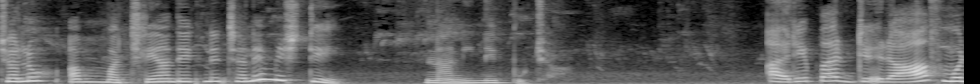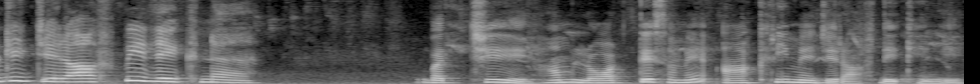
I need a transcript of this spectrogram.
चलो अब मछलियाँ देखने चले मिष्टी। नानी ने पूछा। अरे पर जिराफ मुझे जिराफ भी देखना है। बच्चे हम लौटते समय आखिरी में जिराफ देखेंगे।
